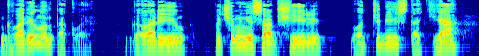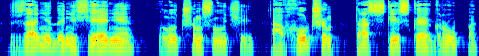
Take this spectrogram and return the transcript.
говорил он такое? Говорил. Почему не сообщили? Вот тебе и статья за недонесение, в лучшем случае, а в худшем – троцкистская группа.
